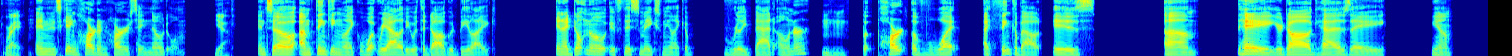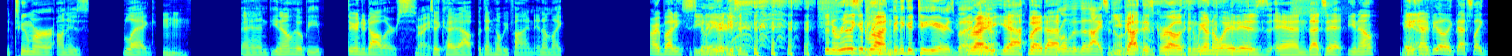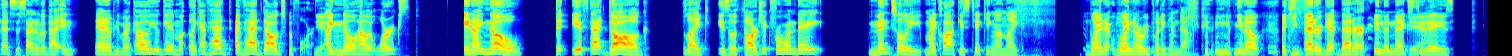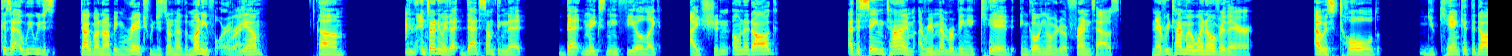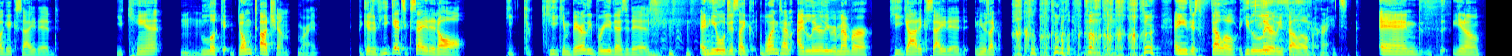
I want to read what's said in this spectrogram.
right. and it's getting harder and harder to say no to him. Yeah. And so I'm thinking like what reality with a dog would be like. And I don't know if this makes me like a really bad owner, Mm-hmm. But part of what I think about is um hey, your dog has a you know, a tumor on his leg Mm-hmm. and you know, he'll be $300 Right. to cut it out, but then he'll be fine. And I'm like all right, buddy. It's See you been later. A good, it's, a, it's been a really good run. Been a good two years, but right You know, yeah but uh roll the dice and all you got this growth and we don't know what it is and that's it you know and, and i feel like that's like that's the sign of a bad and, and i know people are like oh you'll get like i've had i've had dogs before Yeah. i know how it works and i know that if that dog like is lethargic for one day mentally my clock is ticking on like when are, when are we putting him down? You know like he better get better in the next Yeah. two days because we, we just talk about not being rich we just don't have the money for it Right. you know? Um and so anyway that that's something that that makes me feel like i shouldn't own a dog. At the same time i remember being a kid and going over to a friend's house and every time i went over there i was told you can't get the dog excited you can't Mhm. look at, don't touch him Right. because if he gets excited at all he he can barely breathe as it is and he will just like one time I literally remember he got excited and he was like and he just fell over he literally fell over right. and you know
